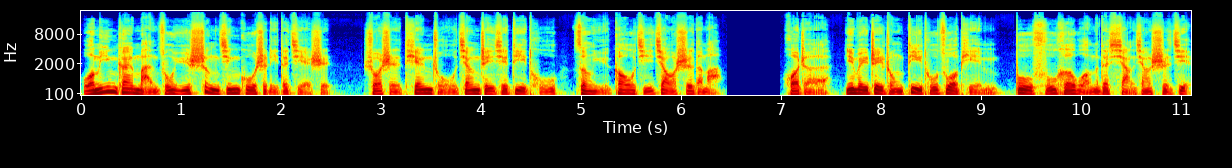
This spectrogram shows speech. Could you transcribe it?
我们应该满足于圣经故事里的解释，说是天主将这些地图赠予高级教师的吗？或者因为这种地图作品不符合我们的想象世界，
